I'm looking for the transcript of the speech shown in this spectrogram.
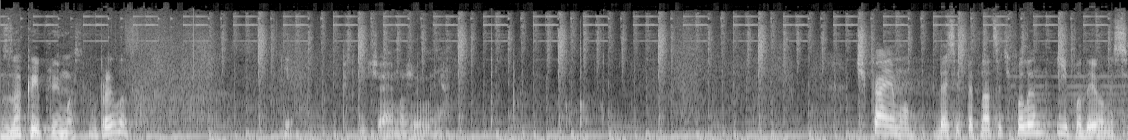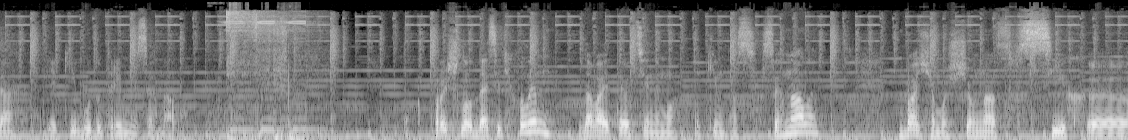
Закріплюємо прилад підключаємо живлення. Чекаємо 10-15 хвилин і подивимося, які будуть рівні сигналу. Так, пройшло 10 хвилин. Давайте оцінимо, які в нас сигнали. Бачимо, що в нас в всіх е,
